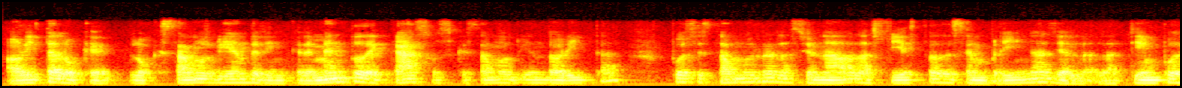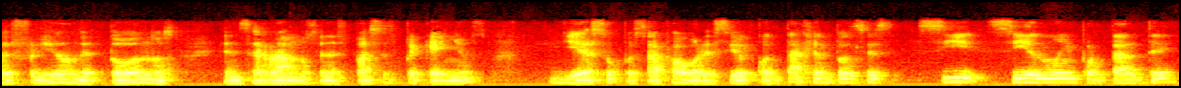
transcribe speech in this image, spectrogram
Ahorita lo que, lo que estamos viendo, el incremento de casos que estamos viendo ahorita, pues está muy relacionado a las fiestas decembrinas y al tiempo de frío donde todos nos encerramos en espacios pequeños y eso pues ha favorecido el contagio. Entonces sí, sí es muy importante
